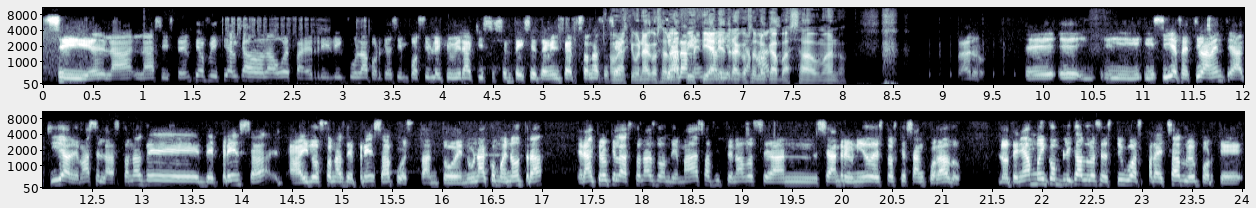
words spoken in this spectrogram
Sí, eh, la, asistencia oficial que ha dado la UEFA es ridícula porque es imposible que hubiera aquí 67.000 personas. O sea, es que una cosa es la oficial y otra cosa es lo que ha pasado, mano. Claro. Eh, eh, y, sí, efectivamente, aquí además en las zonas de, de, prensa, hay dos zonas de prensa, pues tanto en una como en otra, eran creo que las zonas donde más aficionados se han, se han reunido de estos que se han colado. Lo tenían muy complicado los stewards para echarlo porque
